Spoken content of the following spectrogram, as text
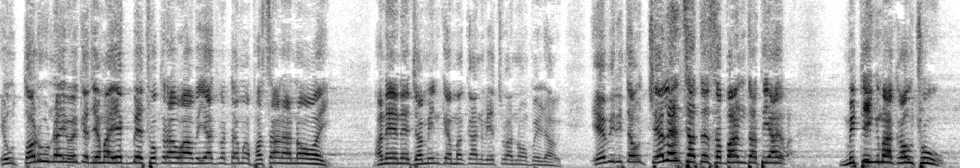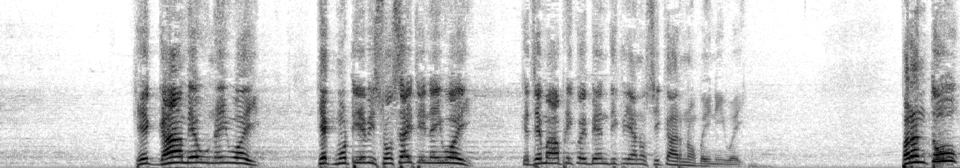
એવું તળું નહીં હોય કે જેમાં એક બે છોકરાઓ આ વ્યાજવટામાં ફસાણા ન હોય. અને એને જમીન કે મકાન વેચવા ન પડ્યા હોય. એવી રીતે હું ચેલેન્જ સાથે સભાનતાથી આ મિટિંગમાં કહું છું કે ગામ એવું નહીં હોય, કે એક મોટી એવી સોસાયટી નહીં હોય, કે જેમાં આપણી કોઈ બેન દીકરીયાનો શિકાર ન બની હોય. પરંતુ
